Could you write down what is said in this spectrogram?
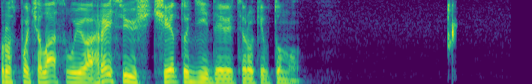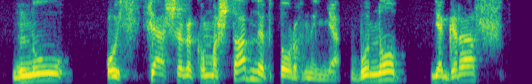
розпочала свою агресію ще тоді, 9 років тому. Ну, ось це широкомасштабне вторгнення, воно якраз,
